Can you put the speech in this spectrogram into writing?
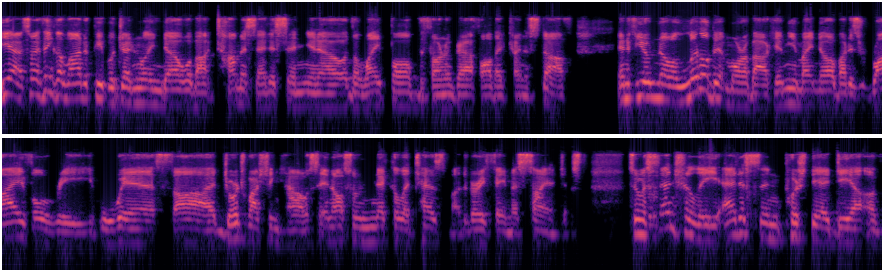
Yeah, so I think a lot of people generally know about Thomas Edison, you know, the light bulb, the phonograph, all that kind of stuff. And if you know a little bit more about him, you might know about his rivalry with uh, George Westinghouse and also Nikola Tesla, the very famous scientist. So essentially, Edison pushed the idea of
